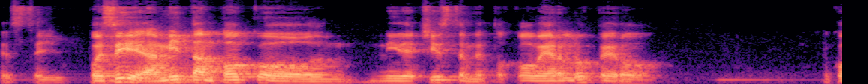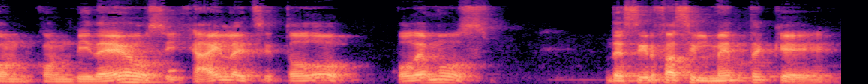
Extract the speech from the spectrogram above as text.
Este, pues sí, a mí tampoco ni de chiste me tocó verlo, pero con, con videos y highlights y todo, podemos decir fácilmente que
